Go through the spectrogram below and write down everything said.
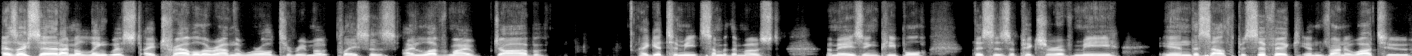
As I said, I'm a linguist. I travel around the world to remote places. I love my job. I get to meet some of the most amazing people. This is a picture of me in the South Pacific in Vanuatu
